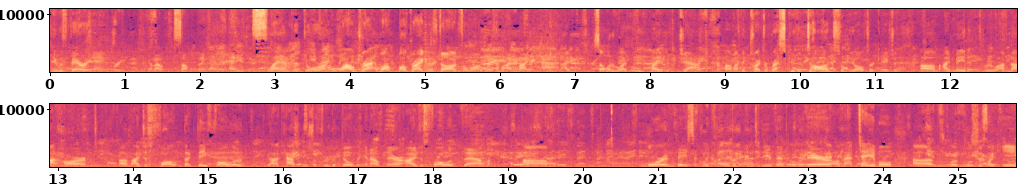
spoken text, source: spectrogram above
He, was very angry about something, and he slammed the door on me while, dra- while, while dragging his dogs along with him. I might add, I, someone who I believe might have been Jack. Um, I think tried to rescue the dogs from the altercation. Um, I made it through. I'm not harmed. Um, I just followed, like they followed uh, through the building and out there. I just followed them. Lauren basically called an end to the event over there on that table. Um, was just like, yay,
